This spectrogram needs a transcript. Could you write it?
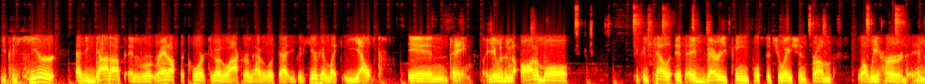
You could hear as he got up and ran off the court to go to the locker room to have it looked at, you could hear him like yelp in pain. Like it was an audible. You can tell it's a very painful situation from what we heard him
